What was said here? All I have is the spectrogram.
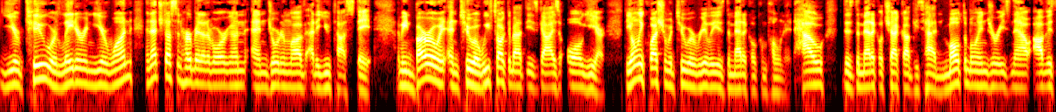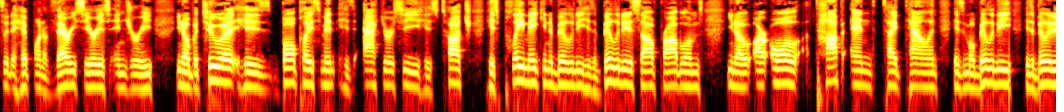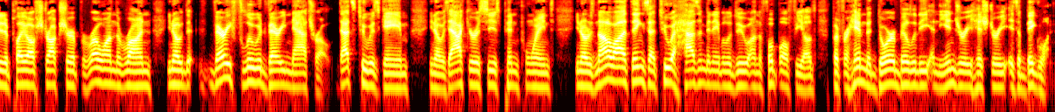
year two or later in year one. And that's Justin Herbert out of Oregon and Jordan Love at a Utah State. I mean, Burrow and Tua, we've talked about these guys all year. The only question with Tua really is the medical component. How does the medical checkup? He's had multiple injuries now. Obviously, the hip one, a very serious injury, you know, but Tua, his ball placement, his accuracy, his touch, his playmaking ability, his ability to solve problems, you know, are all top end type talent. His mobility, his ability to play off structure, throw on the run, you know, very fluid, very natural. That's Tua's game. You know, his accuracy is pinpoint. You know, there's not a lot of things that Tua hasn't been able to do on the football field, but for him, the durability and the injury history is a big one.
